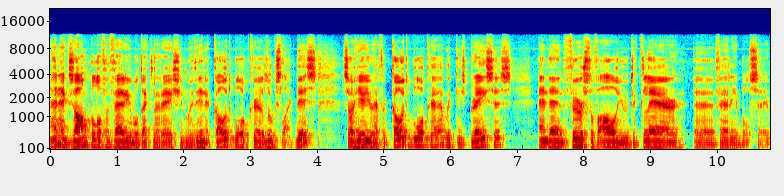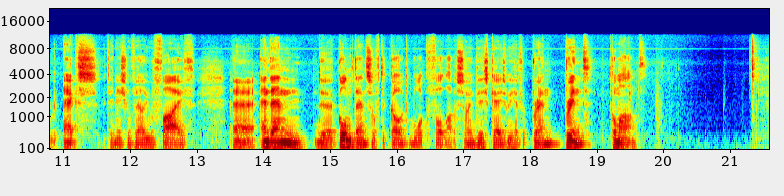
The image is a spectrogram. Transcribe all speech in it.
An example of a variable declaration within a code block uh, looks like this. So here you have a code block uh, with these braces. And then first of all you declare a variable, say with x, with initial value 5. Uh, and then the contents of the code block follow. So in this case we have a print, print command.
